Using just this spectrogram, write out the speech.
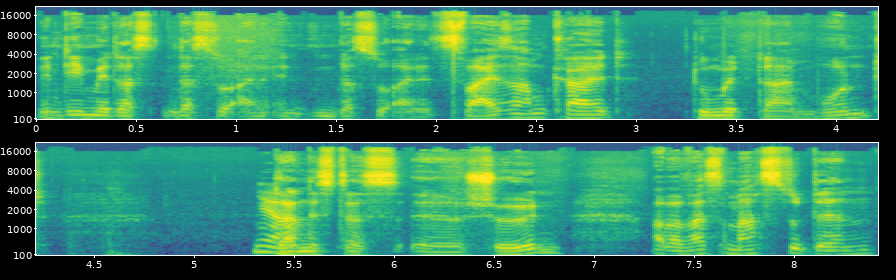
in dem mir das, dass so eine, in dem das so eine Zweisamkeit, du mit deinem Hund, Ja, dann ist das äh, schön. Aber was machst du denn,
